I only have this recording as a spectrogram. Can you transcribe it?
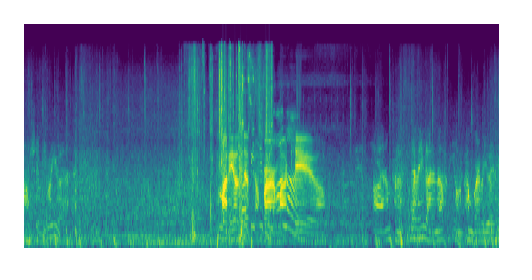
oh shit, B, where you at? Somebody else just Trophy system confirmed my online. kill. All right, I'm finna. Devin, you got enough? You wanna come grab a UAV?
